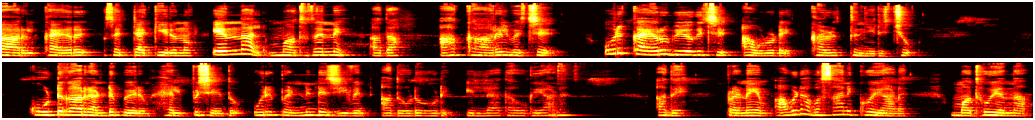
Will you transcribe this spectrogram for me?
കാറിൽ കയറ് സെറ്റാക്കിയിരുന്നു എന്നാൽ മധു തന്നെ അതാ ആ കാറിൽ വെച്ച് ഒരു കയറുപയോഗിച്ച് അവളുടെ കഴുത്ത് ഞെരിച്ചു. കൂട്ടുകാർ രണ്ടുപേരും ഹെൽപ്പ് ചെയ്തു. ഒരു പെണ്ണിന്റെ ജീവൻ അതോടുകൂടി ഇല്ലാതാവുകയാണ്. അതെ പ്രണയം അവിടെ അവസാനിക്കുകയാണ്. മധു എന്ന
